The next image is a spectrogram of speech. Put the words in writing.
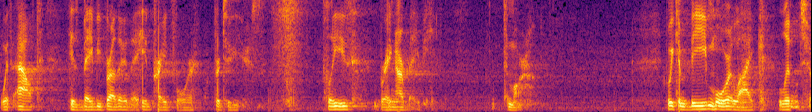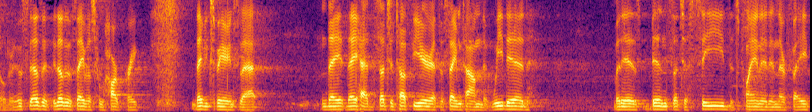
without his baby brother that he'd prayed for for two years. Please bring our baby tomorrow. If we can be more like little children, this doesn't, it doesn't save us from heartbreak. They've experienced that. They, they had such a tough year at the same time that we did, but it has been such a seed that's planted in their faith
